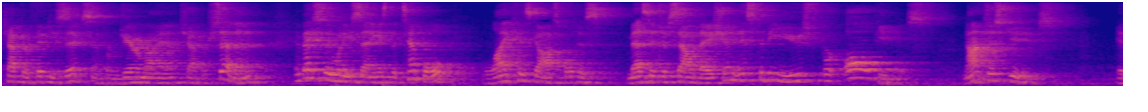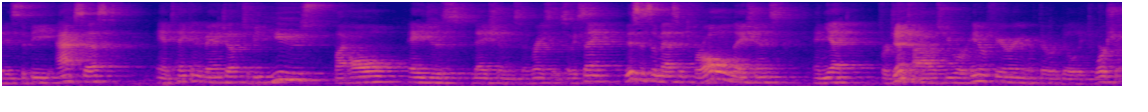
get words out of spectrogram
chapter 56 and from Jeremiah chapter 7. And basically, what he's saying is the temple, like his gospel, his message of salvation, is to be used for all peoples, not just Jews. It is to be accessed and taken advantage of, to be used by all ages, nations, and races. So he's saying this is a message for all nations, and yet for Gentiles, you are interfering with their ability to worship.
